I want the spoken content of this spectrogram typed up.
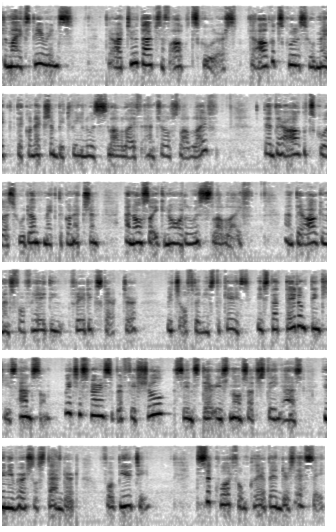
To my experience, there are two types of Alcott schoolers. The Alcott schoolers who make the connection between Louisa's love life and Jo's love life. Then there are Alcott schoolers who don't make the connection and also ignore Louisa's love life. And their arguments for hating Friedrich's character which often is the case, is that they don't think he is handsome, which is very superficial since there is no such thing as universal standard for beauty. This is a quote from Claire Bender's essay,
